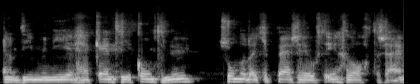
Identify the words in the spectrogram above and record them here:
En op die manier herkent hij je continu, zonder dat je per se hoeft ingelogd te zijn.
